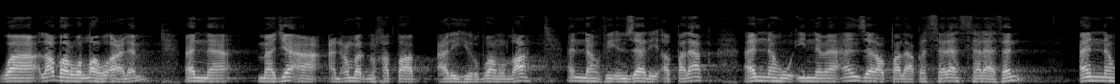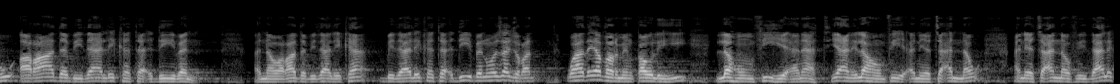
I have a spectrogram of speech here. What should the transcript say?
والأظهر والله أعلم أن ما جاء عن عمر بن الخطاب عليه رضوان الله أنه في إنزال الطلاق أنه إنما أنزل الطلاق الثلاث ثلاثا أنه أراد بذلك تأديبا. أنه أراد بذلك بذلك تأديبا وزجرا. وهذا يظهر من قوله لهم فيه أنات. يعني لهم فيه أن يتأنوا أن يتأنوا في ذلك.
